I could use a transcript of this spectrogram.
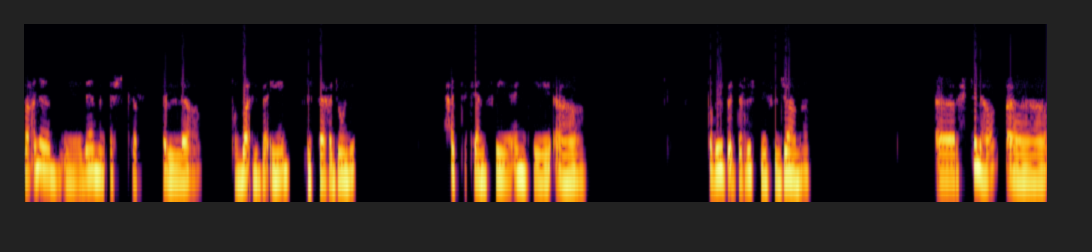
فأنا يعني دائما أشكر الأطباء الباقيين اللي ساعدوني. حتى كان في عندي آه طبيبة تدرسني في الجامعة. آه رحت لها. آه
